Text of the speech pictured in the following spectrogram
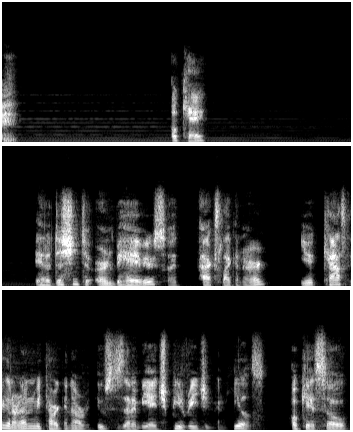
okay. In addition to urn behavior, so it acts like an urn, you casting on an enemy target now reduces enemy HP, regen, and heals. Okay, so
